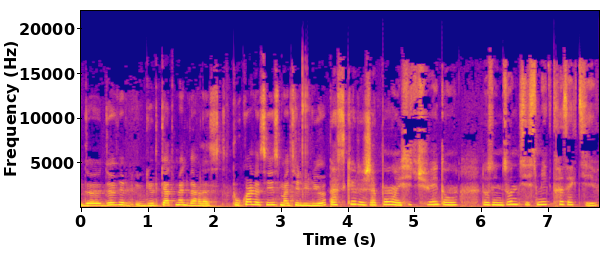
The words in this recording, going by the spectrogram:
De 2,4 mètres vers l'est. Pourquoi le séisme a-t-il eu lieu? Parce que le Japon est situé dans, dans une zone sismique très active.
